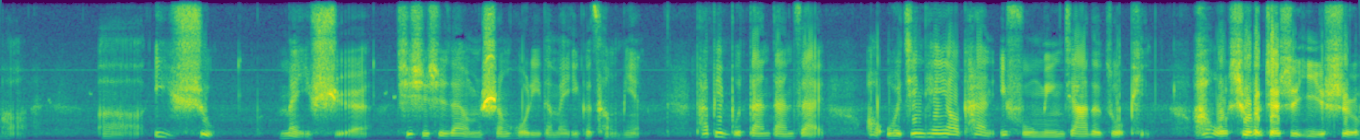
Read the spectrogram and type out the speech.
哈，呃，艺术美学其实是在我们生活里的每一个层面，它并不单单在哦，我今天要看一幅名家的作品。啊，我说这是艺术，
